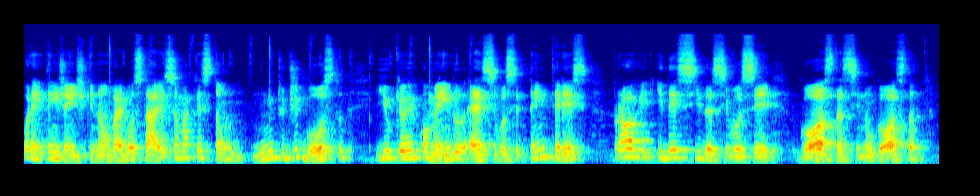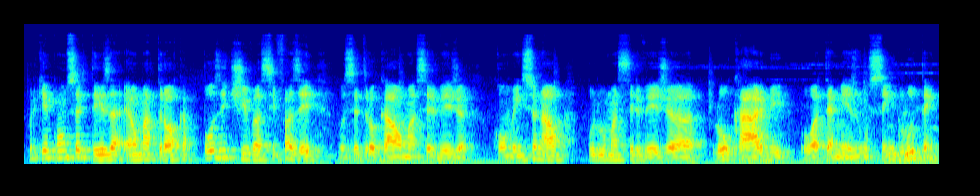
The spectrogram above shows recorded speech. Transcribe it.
porém tem gente que não vai gostar. Isso é uma questão muito de gosto e o que eu recomendo é se você tem interesse prove e decida se você gosta, se não gosta, porque com certeza é uma troca positiva a se fazer você trocar uma cerveja convencional por uma cerveja low carb ou até mesmo sem glúten,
